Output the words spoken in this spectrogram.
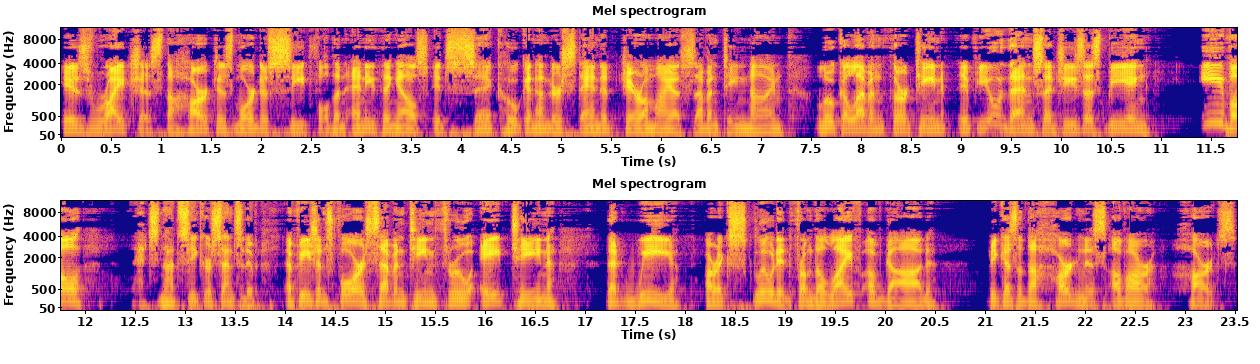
is righteous. The heart is more deceitful than anything else. It's sick. Who can understand it? Jeremiah 17, 9. Luke 11, 13. If you then, said Jesus, being evil, that's not seeker sensitive. Ephesians 4, 17 through 18, that we are excluded from the life of God because of the hardness of our hearts.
